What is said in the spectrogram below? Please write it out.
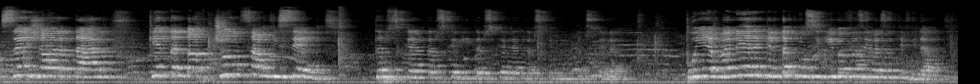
Seis horas da tarde, que ele está junto São Vicente. Tabscala, tabscala, tabscala, tabscala. Foi a maneira que ele está conseguindo fazer atividade.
